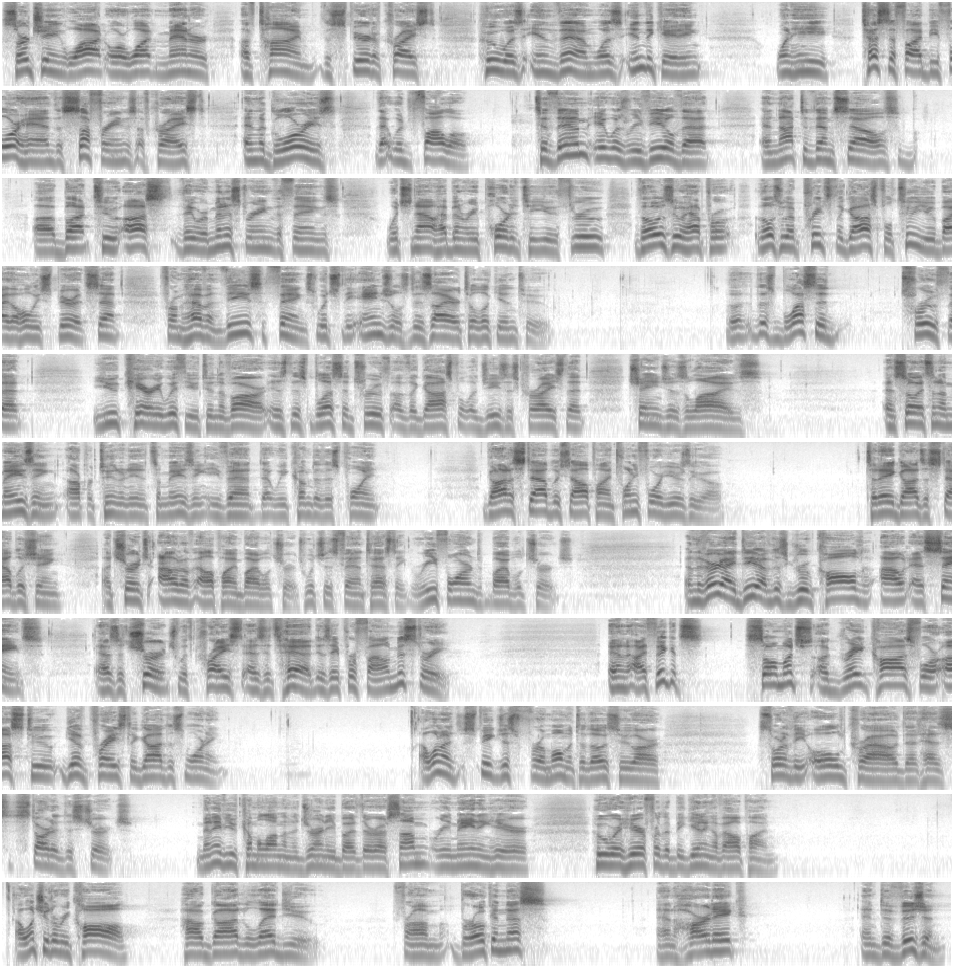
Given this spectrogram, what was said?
searching what or what manner of time the Spirit of Christ who was in them was indicating when he testified beforehand the sufferings of Christ and the glories that would follow. To them it was revealed that, and not to themselves, uh, but to us they were ministering the things which now have been reported to you through those who have pro- those who have preached the gospel to you by the Holy Spirit sent from heaven. These things which the angels desire to look into this blessed truth that you carry with you to Navarre is this blessed truth of the gospel of Jesus Christ that changes lives. And so it's an amazing opportunity, and it's an amazing event that we come to this point. God established Alpine 24 years ago. Today, God's establishing a church out of Alpine Bible Church, which is fantastic. Reformed Bible Church. And the very idea of this group called out as saints, as a church with Christ as its head, is a profound mystery. And I think it's so much a great cause for us to give praise to God this morning. I want to speak just for a moment to those who are sort of the old crowd that has started this church. Many of you come along on the journey, but there are some remaining here who were here for the beginning of Alpine. I want you to recall how God led you from brokenness and heartache and division.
